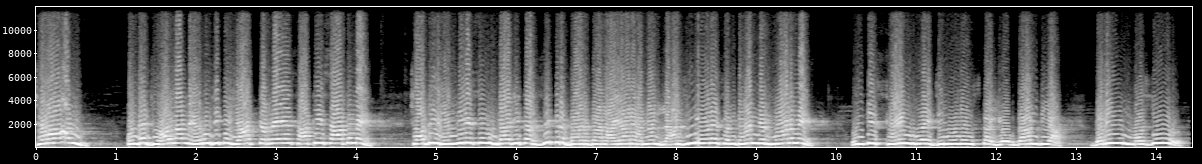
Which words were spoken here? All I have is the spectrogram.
जहाँ हम पंडित जवाहरलाल नेहरू जी को याद कर रहे हैं, साथ ही साथ में चौधरी रणवीर सिंह हुड्डा जी का ज़िक्र बार बार आया और आना लाजमी होने संविधान निर्माण में। उनके साइन हुए, जिन्होंने उसका योगदान दिया। गरीब मजदूर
